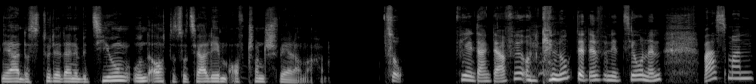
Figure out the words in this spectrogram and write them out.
ja, das tut ja deine Beziehung und auch das Sozialleben oft schon schwerer machen. So. Vielen Dank dafür und genug der Definitionen. Was man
